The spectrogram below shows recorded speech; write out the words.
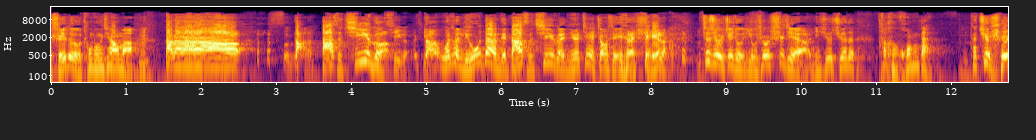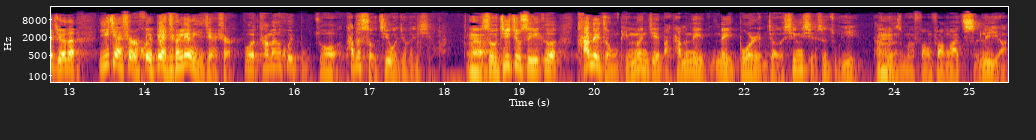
谁都有冲锋枪嘛，打打打打打打死七个，七个七个打我说榴弹给打死七个，你说这招谁惹谁了？这就是这种有时候世界啊，你就觉得它很荒诞，他确实觉得一件事儿会变成另一件事儿。不他们会捕捉他的手机，我就很喜欢。嗯。手机就是一个他那种评论界把他们那那一波人叫做新写实主义，他跟什么芳芳啊、池莉啊，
